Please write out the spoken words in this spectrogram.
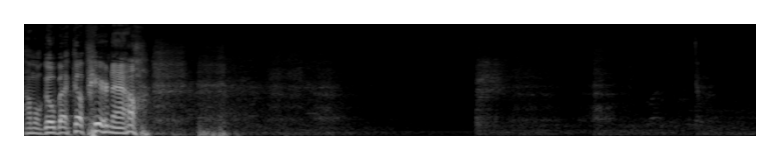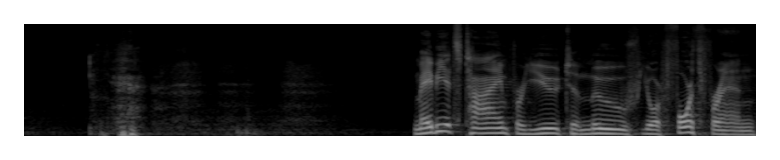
I'm to go back up here now. Maybe it's time for you to move your fourth friend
